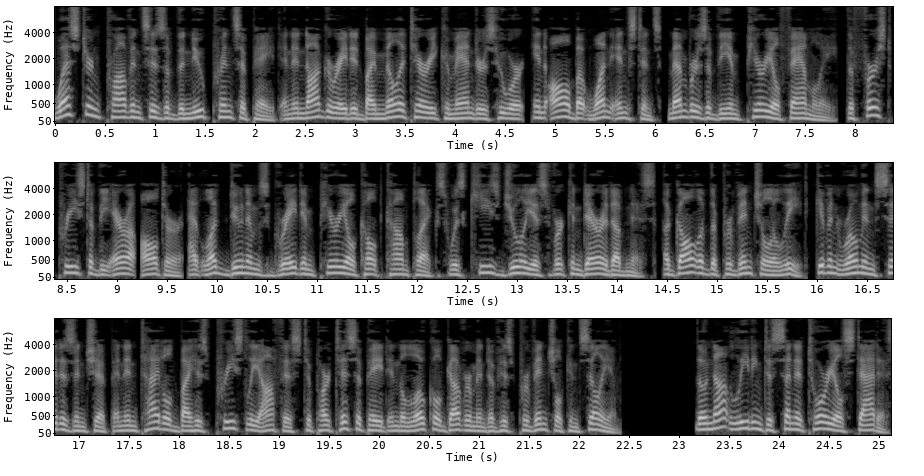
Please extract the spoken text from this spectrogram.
Western provinces of the new Principate and inaugurated by military commanders who were, in all but one instance, members of the imperial family. The first priest of the ara altar at Lugdunum's great imperial cult complex was Quis Julius Vercingetorix, a Gaul of the provincial elite, given Roman citizenship and entitled by his priestly office to participate in the local government of his provincial concilium. Though not leading to senatorial status,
